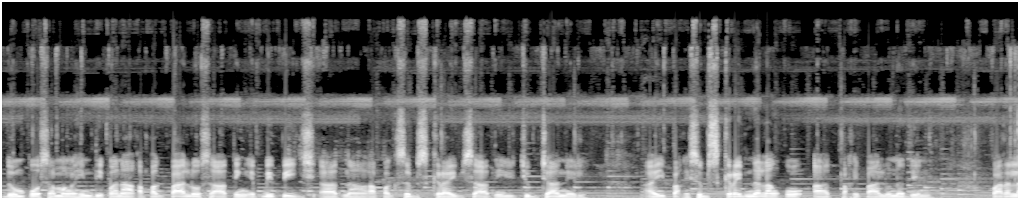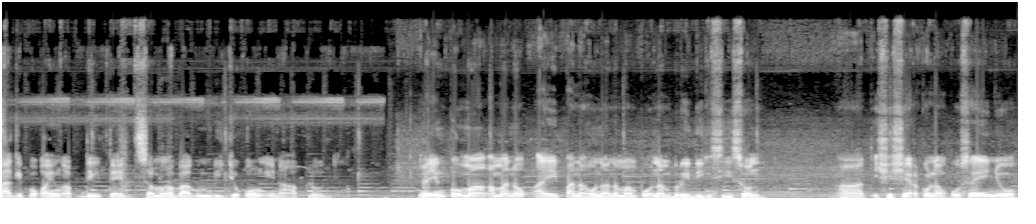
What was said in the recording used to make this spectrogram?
Doon po sa mga hindi pa nakakapag-follow sa ating FB page at nakakapag-subscribe sa ating YouTube channel ay pakisubscribe na lang po at pakipalo na din para lagi po kayong updated sa mga bagong video kong ina-upload. Ngayon po mga kamanok ay panahon na naman po ng breeding season at isi-share ko lang po sa inyo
